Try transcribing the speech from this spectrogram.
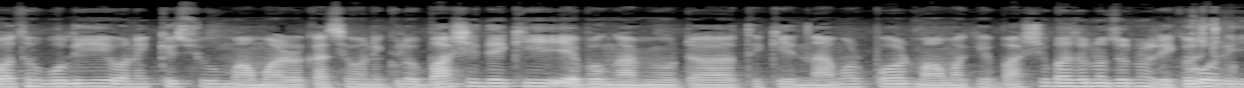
কথা বলি অনেক কিছু। মামার কাছে অনেকগুলো বাঁশি দেখি এবং আমি ওটা থেকে নামার পর মামাকে বাঁশি বাজানোর জন্য রেকর্ড করি।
